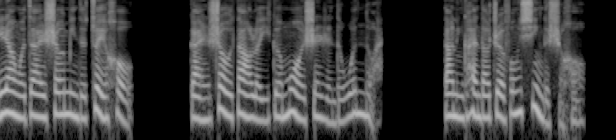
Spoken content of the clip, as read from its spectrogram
你让我在生命的最后感受到了一个陌生人的温暖。当您看到这封信的时候，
